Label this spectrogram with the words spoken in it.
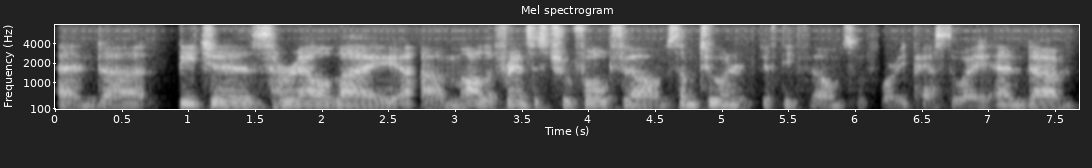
and uh, Beaches, Alibi, um, all the Francis Truffaut films, some 250 films before he passed away. And um,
